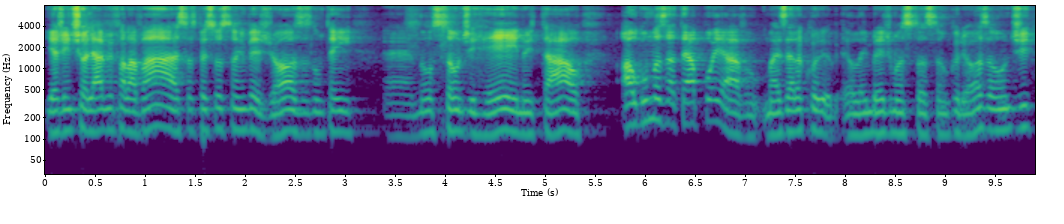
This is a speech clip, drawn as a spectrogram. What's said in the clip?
E a gente olhava e falava: ah, essas pessoas são invejosas, não têm é, noção de reino e tal. Algumas até apoiavam, mas era eu lembrei de uma situação curiosa onde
